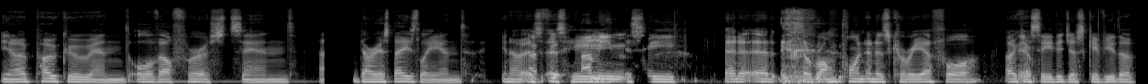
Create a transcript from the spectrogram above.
you know Poku and all of our firsts and uh, Darius Bazley and you know is, fe- is he I mean- is he at, at the wrong point in his career for OKC to just give you the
